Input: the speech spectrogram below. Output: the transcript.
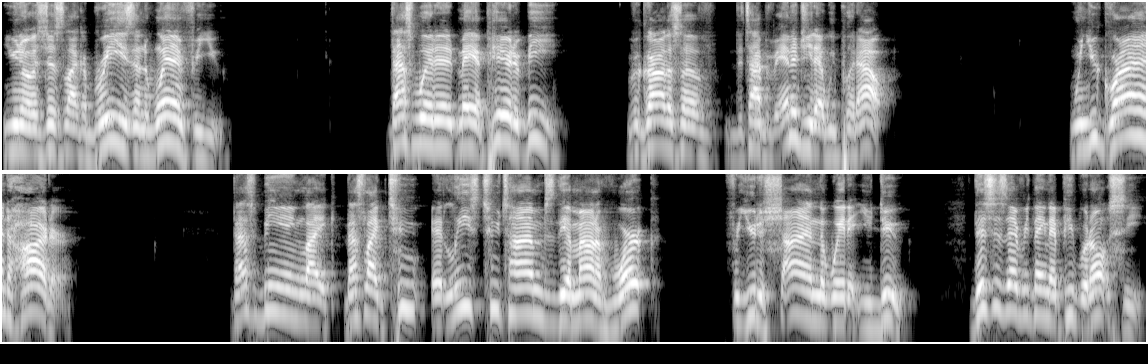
you know, it's just like a breeze in the wind for you. That's what it may appear to be, regardless of the type of energy that we put out. When you grind harder, that's being like, that's like two, at least two times the amount of work for you to shine the way that you do. This is everything that people don't see.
